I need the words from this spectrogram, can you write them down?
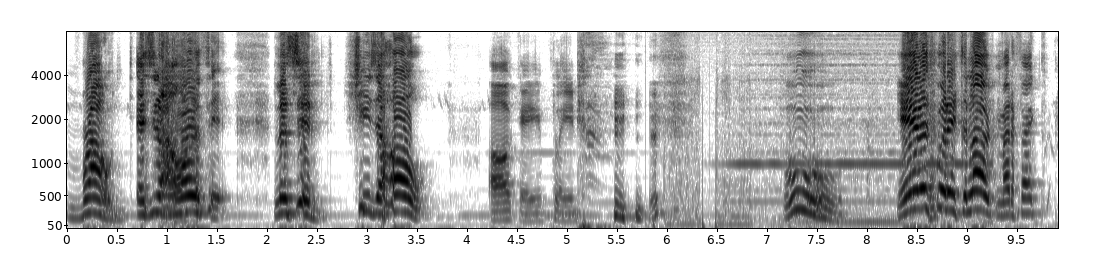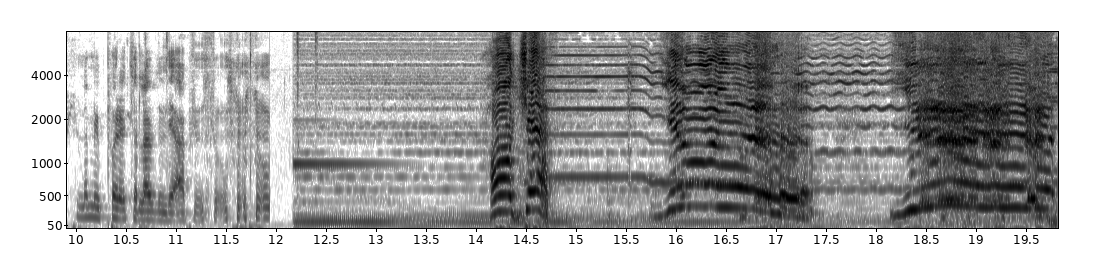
Bro, it's not worth it. Listen, she's a hoe. Oh, okay, played. Ooh. Yeah, let's put it to loud. Matter of fact, let me put it to loud in the options. Hog chef! Yeah! Yeah!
